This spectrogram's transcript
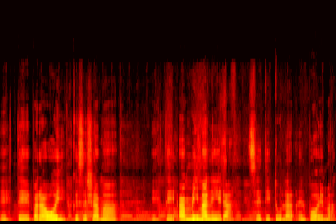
este, para hoy, que se llama este, A mi manera, se titula el poema.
